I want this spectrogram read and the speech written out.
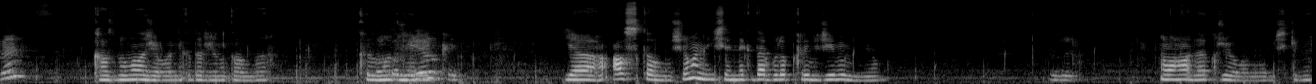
ben Kazmamın acaba ne kadar canı kaldı? Kırmak üzere. ki. Ya az kalmış ama işte ne kadar blok kırabileceğimi bilmiyorum. Dur. Ama hala kırıyor vallahi mis gibi.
